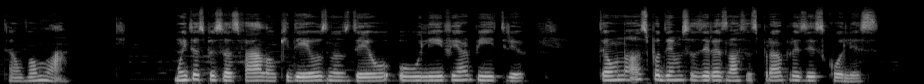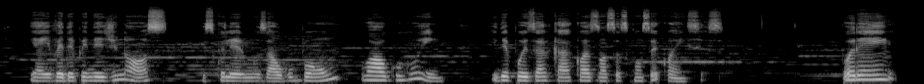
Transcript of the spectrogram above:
Então vamos lá. Muitas pessoas falam que Deus nos deu o livre-arbítrio, então nós podemos fazer as nossas próprias escolhas. E aí vai depender de nós escolhermos algo bom ou algo ruim e depois arcar com as nossas consequências. Porém,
